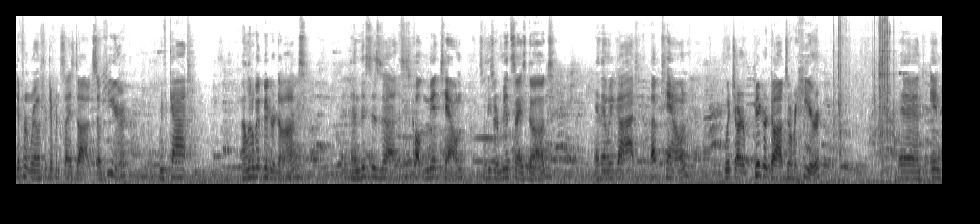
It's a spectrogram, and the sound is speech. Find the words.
different rooms for different size dogs. So here we've got a little bit bigger dogs, and this is uh, this is called Midtown. So these are mid-sized dogs. And then we got Uptown, which are bigger dogs over here. And in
